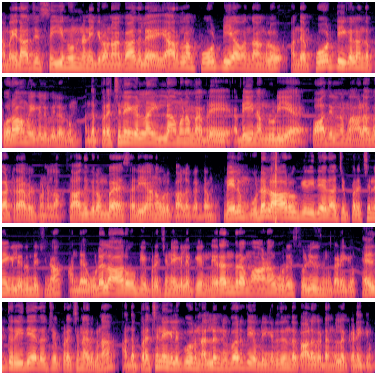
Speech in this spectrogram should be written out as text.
நம்ம ஏதாச்சும் செய்யணும்னு நினைக்கிறோம்னாக்கா அதுல யாரெல்லாம் போட்டியா வந்தாங்களோ அந்த போட்டிகள் அந்த பொறாமைகள் விலகும். அந்த பிரச்சனைகள்லாம் இல்லாம நம்ம அப்படியே அப்படியே நம்மளுடைய பாதையில் நம்ம அழகா டிராவல் பண்ணலாம். So அதுக்கு ரொம்ப சரியான ஒரு காலகட்டம். மேலும் உடல் ஆரோக்கிய ரீதியாக ஏதாச்சும் பிரச்சனைகள் இருந்துச்சுன்னா அந்த உடல் ஆரோக்கிய பிரச்சனைகளுக்கு நிரந்தரமான ஒரு சொல்யூஷன் கிடைக்கும். ஹெல்த் ரீதியாக ஏதாச்சும் பிரச்சனை இருக்குன்னா அந்த பிரச்சனைகளுக்கு ஒரு நல்ல நிவர்த்தி அப்படிங்கிறது இந்த காலகட்டங்களில் கிடைக்கும்.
